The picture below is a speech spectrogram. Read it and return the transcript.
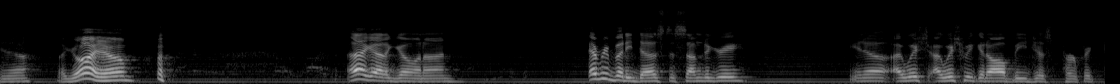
You know, like oh, I am. I got it going on. Everybody does to some degree. You know, I wish I wish we could all be just perfect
